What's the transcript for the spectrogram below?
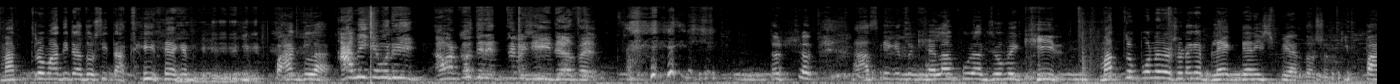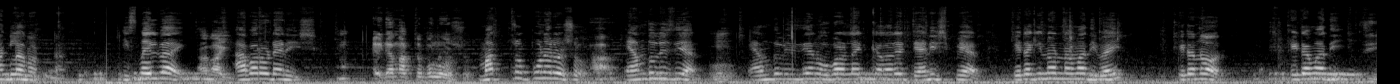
মাত্র মাদিটা দোষী তাতেই দেখেন কি পাগলা। আমি কেমন আমার এর বেশি ইট আছে। দর্শক আজকে কিন্তু খেলা পুরা জমে ক্ষীর। মাত্র পনেরোশো টাকা ব্ল্যাক ড্যানিশ পেয়ার দর্শক কি পাগলা নটটা। ইসমাইল ভাই হ্যাঁ ভাই। আবারও ড্যানিশ। এটা মাত্র পনেরোশো। মাত্র পনেরোশো। হ্যাঁ। অ্যান্ডোলিজিয়ান। ওভারলাইট কালারের ড্যানিশ পেয়ার। এটা কি নর নামাদি ভাই? এটা নর। এটা মাদি? জি।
